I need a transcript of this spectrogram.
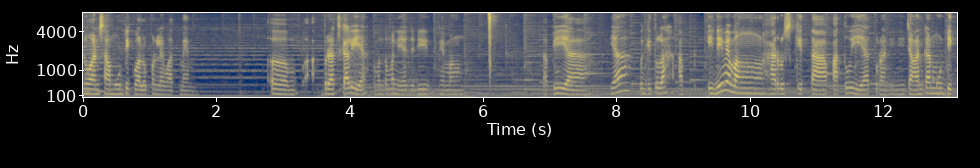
nuansa mudik walaupun lewat meme. Um, berat sekali ya teman-teman ya. Jadi memang tapi ya ya begitulah. Ini memang harus kita patuhi ya aturan ini. Jangankan mudik.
